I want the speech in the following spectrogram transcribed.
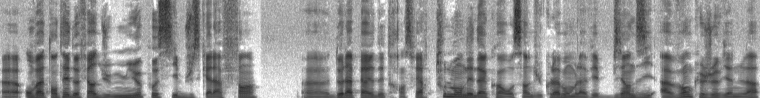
on va tenter de faire du mieux possible jusqu'à la fin euh, de la période des transferts. Tout le monde est d'accord au sein du club. On me l'avait bien dit avant que je vienne là.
